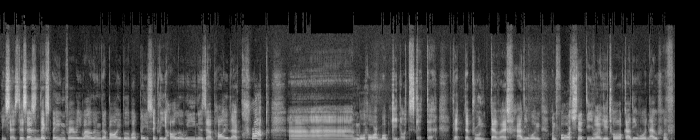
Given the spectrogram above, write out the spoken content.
He says this isn't explained very well in the Bible, but basically Halloween is a pile of crap. Uh, more monkey nuts get the get the brunt of it. Anyone, unfortunately, when you talk anyone out of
